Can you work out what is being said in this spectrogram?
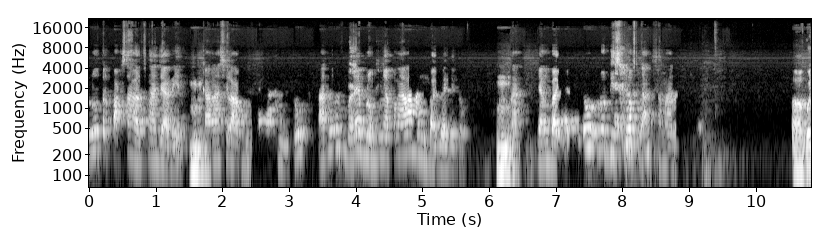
lu terpaksa harus ngajarin hmm. karena silabusnya itu, tapi lu sebenarnya belum punya pengalaman di bagian itu. Hmm. Nah, yang bagian itu lu disclose nggak sama anak? Uh, gue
